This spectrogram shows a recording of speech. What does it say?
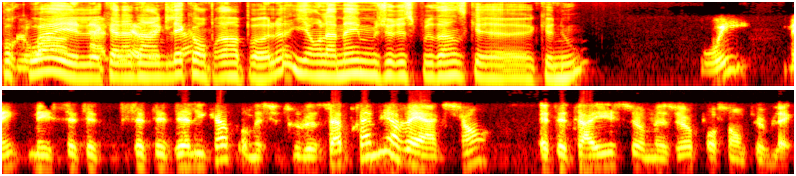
pourquoi le Canada anglais comprend pas, là. Ils ont la même jurisprudence que, que nous. Oui, mais, mais c'était délicat pour M. Trudeau. Sa première réaction était taillée sur mesure pour son public.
